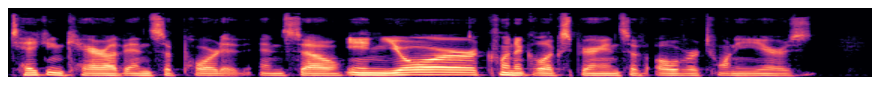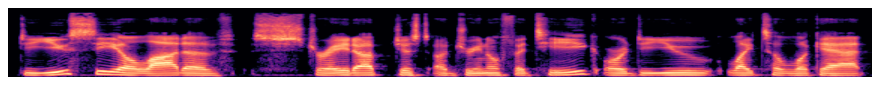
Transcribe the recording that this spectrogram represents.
taken care of and supported. And so in your clinical experience of over 20 years, do you see a lot of straight up just adrenal fatigue or do you like to look at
